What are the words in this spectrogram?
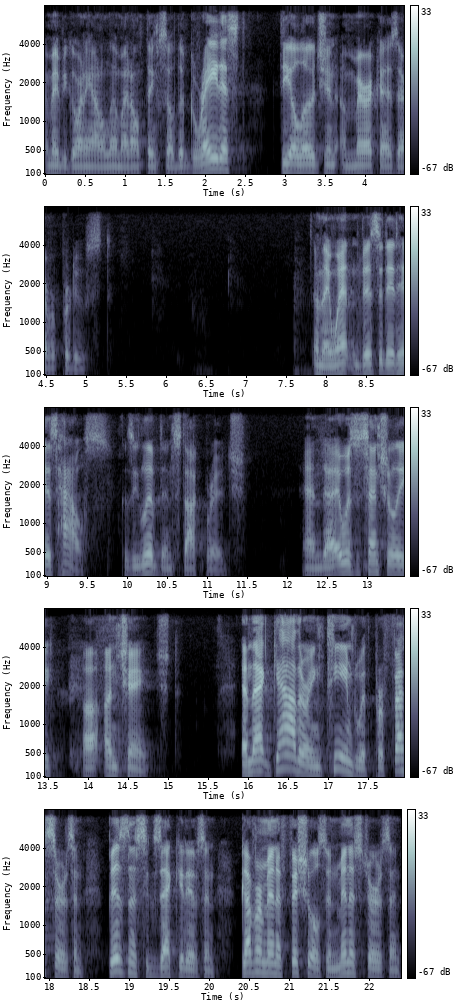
I may be going out on a limb, I don't think so, the greatest theologian America has ever produced. And they went and visited his house because he lived in Stockbridge. And uh, it was essentially uh, unchanged. And that gathering teemed with professors and business executives and government officials and ministers, and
